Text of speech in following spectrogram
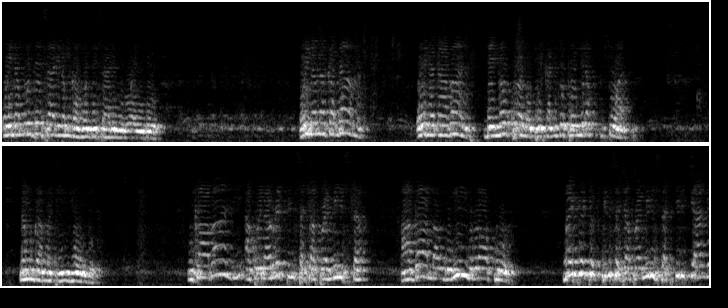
olina alina ali mulwaire olina nakadaama olina n'abandi benga okuba noteekaniza otwongera kutuswazi namugamba timbyongera nk'abandi akwena ekitinisa kya prime minister agamba ngaomungu lwakulola baitu ekyo kitinisa kya prime minister tikiri kyange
